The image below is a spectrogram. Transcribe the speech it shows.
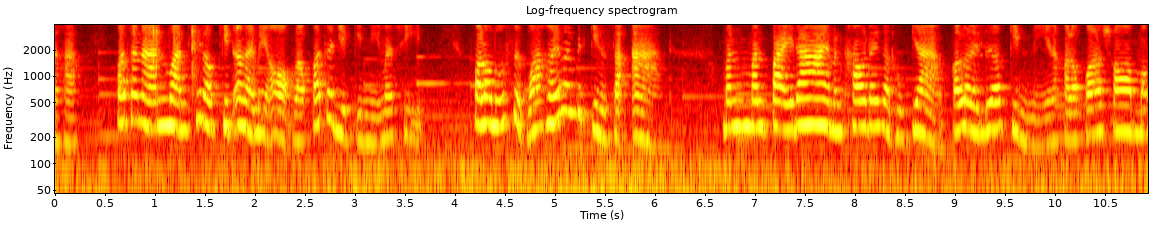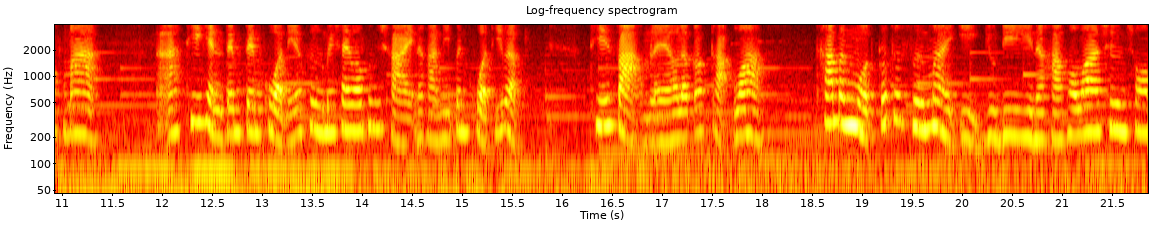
นะคะ เพราะฉะนั้นวันที่เราคิดอะไรไม่ออกเราก็จะหยิบกลิ่นนี้มาฉีดพราะเรารู้สึกว่าเฮ้ยมันเป็นกลิ่นสะอาด มันมันไปได้มันเข้าได้กับทุกอย่างก็เลยเลือกกลิ่นนี้นะคะแล้วก็ชอบมากๆนะที่เห็นเต็มเต็มขวดนี้ก็คือไม่ใช่ว่าเพิ่งใช้นะคะ นี่เป็นขวดที่แบบที่สามแล้วแล้วก็กะว่า ถ้ามันหมดก็จะซื้อใหม่อีกอยู่ดีนะคะ เพราะว่าชื่นชอบ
